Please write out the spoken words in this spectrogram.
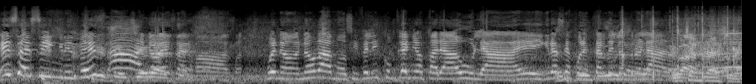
Esa es Ingrid, ¿ves? Ah, no, es hermosa. Bueno, nos vamos y feliz cumpleaños para Ula, ¿eh? y gracias por estar del otro lado. Muchas gracias.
